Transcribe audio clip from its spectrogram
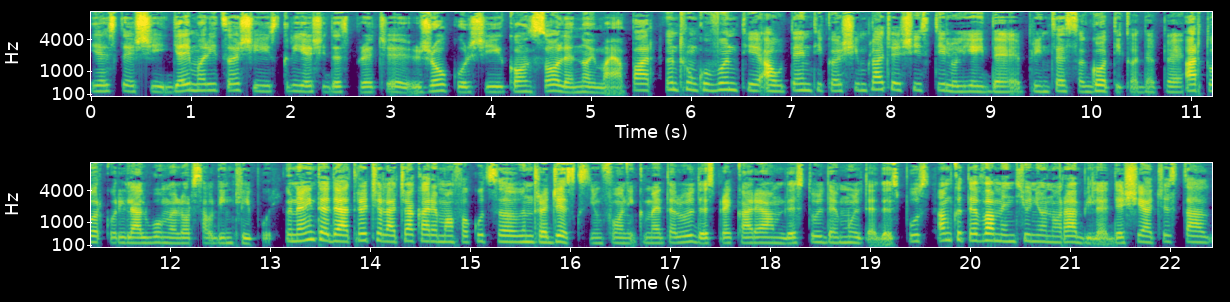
este și gameriță și scrie și despre ce jocuri și console noi mai apar. Într-un cuvânt e autentică și îmi place și stilul ei de prințesă gotică de pe artwork-urile albumelor sau din clipuri. Înainte de a trece la cea care m-a făcut să îndrăgesc sinfonic metalul, despre care am destul de multe de spus, am câteva mențiuni onorabile, deși acesta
